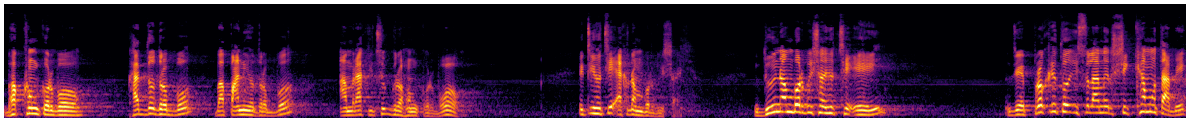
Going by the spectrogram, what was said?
ভক্ষণ করব, খাদ্যদ্রব্য বা পানীয় দ্রব্য আমরা কিছু গ্রহণ করব। এটি হচ্ছে এক নম্বর বিষয়। দুই নম্বর বিষয় হচ্ছে এই যে প্রকৃত ইসলামের শিক্ষা মোতাবেক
